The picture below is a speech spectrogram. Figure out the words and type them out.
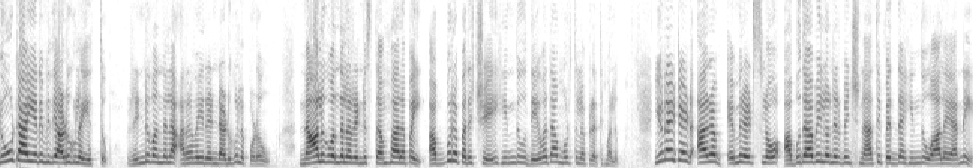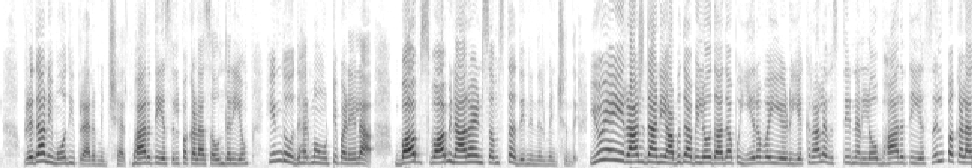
నూట ఎనిమిది అడుగుల ఎత్తు. రెండు వందల అరవై రెండు అడుగుల పొడవు. నాలుగు వందల రెండు స్తంభాలపై అబ్బురపరిచే హిందూ దేవతామూర్తుల ప్రతిమలు. యునైటెడ్ అరబ్ ఎమిరేట్స్లో నిర్మించిన అతిపెద్ద హిందూ ఆలయాన్ని ప్రధాని మోదీ ప్రారంభించారు. భారతీయ శిల్పకళా సౌందర్యం హిందూ ధర్మం ఉట్టిపడేలా బాబ్ స్వామినారాయణ సంస్థ దీన్ని నిర్మించింది. యుఏఈ రాజధాని అబుదాబిలో దాదాపు ఇరవై ఏడు ఎకరాల విస్తీర్ణంలో భారతీయ శిల్పకళా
